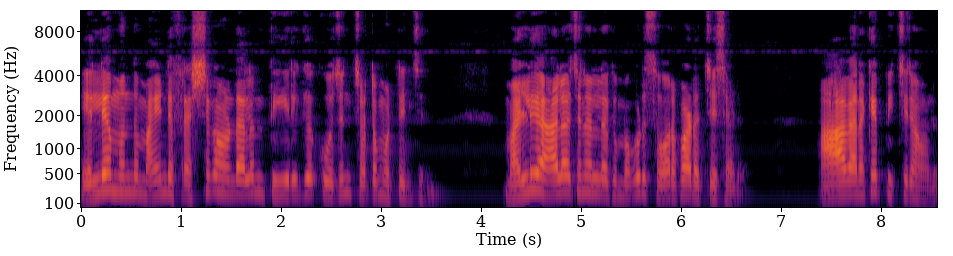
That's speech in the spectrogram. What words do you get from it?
వెళ్ళే ముందు మైండ్ ఫ్రెష్గా ఉండాలని తీరిగ్గా కూర్చుని చుట్టముట్టించింది మళ్ళీ ఆలోచనల్లోకి మొగుడు సోరపాడొచ్చేశాడు. ఆ వెనకే పిచ్చిరాములు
